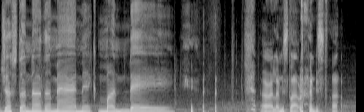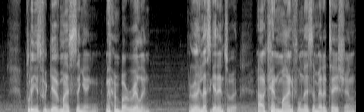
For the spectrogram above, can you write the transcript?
just another manic Monday. All right, let me stop. Let me stop. Please forgive my singing, but really, really, let's get into it. How can mindfulness and meditation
